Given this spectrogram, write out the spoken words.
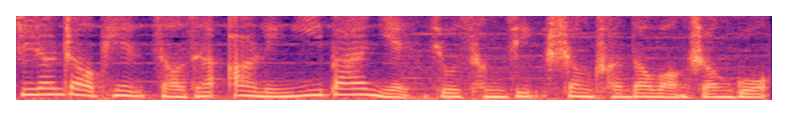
这张照片早在2018年就曾经上传到网上过。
